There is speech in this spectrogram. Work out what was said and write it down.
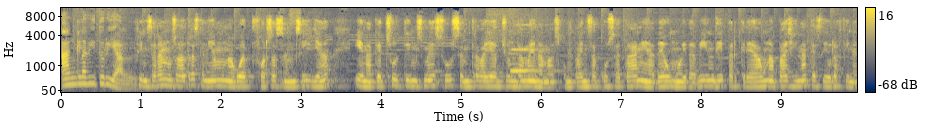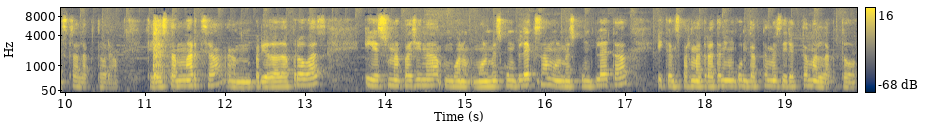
Angle Editorial. Fins ara nosaltres teníem una web força senzilla i en aquests últims mesos hem treballat juntament amb els companys de Cossetània, Deumo i de Vindi per crear una pàgina que es diu La Finestra Lectora, que ja està en marxa en període de proves i és una pàgina bueno, molt més complexa, molt més completa i que ens permetrà tenir un contacte més directe amb el lector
